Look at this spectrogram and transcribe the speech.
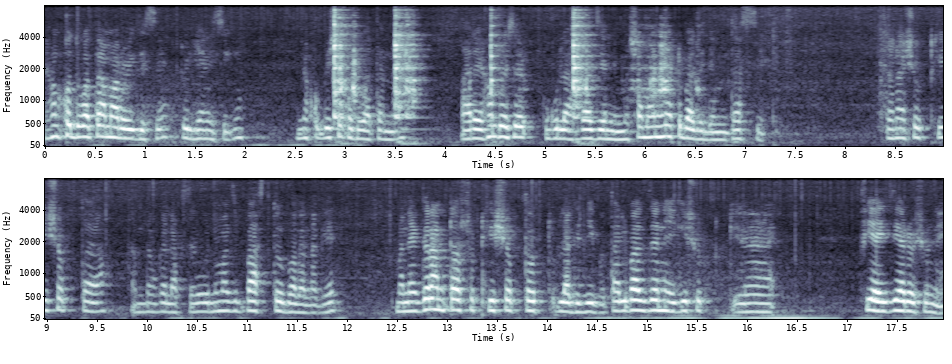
এখন সদু পাতা আমার হয়ে গেছে তুলিয়া নিছি কি। খুব বেশি সদু পাতা না আর এখন রয়েছে ওগুলা বাজিয়ে নিম সামান্য একটু বাজিয়ে নিম দাস সিট ধনা শুটকি সপ্তাহ আমাকে লাগছে ওর মাঝে বাঁচতেও ভালো লাগে। মানে গ্রানটাও শুটকি সপ্তাহ লাগে দিব। তাহলে বাজতে নেই কি শুটকি পেঁয়াজি আর রসুনে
